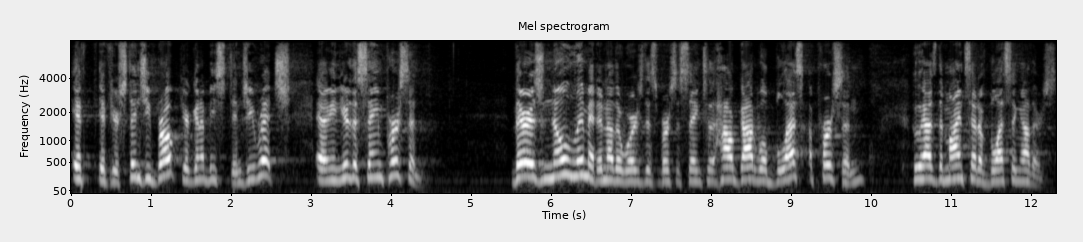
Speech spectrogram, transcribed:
If, if you're stingy broke, you're going to be stingy rich. I mean, you're the same person. There is no limit, in other words, this verse is saying, to how God will bless a person who has the mindset of blessing others.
